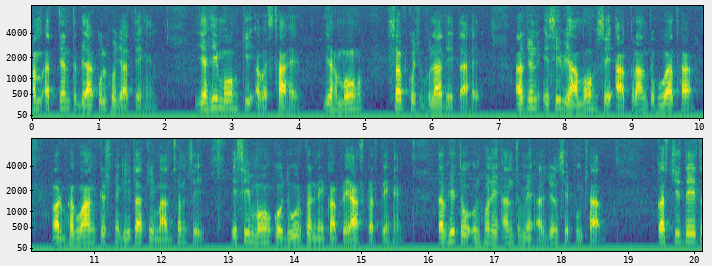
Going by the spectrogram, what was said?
हम अत्यंत व्याकुल हो जाते हैं। यही मोह की अवस्था है। यह मोह सब कुछ भुला देता है। अर्जुन इसी व्यामोह से आक्रांत हुआ था और भगवान कृष्ण गीता के माध्यम से इसी मोह को दूर करने का प्रयास करते हैं। तभी तो उन्होंने अंत में अर्जुन से पूछा, कश्चिदेत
